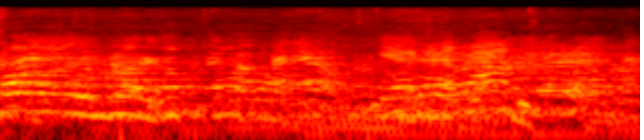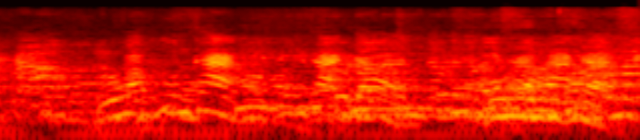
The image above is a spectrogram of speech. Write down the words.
พ่อเอ็นไรครับพ่อแจกงประธานขอบคุณค่ะขอบคุณค่ะเจริญเจริญยิ่งมากแข็งแร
